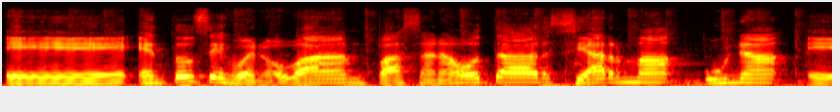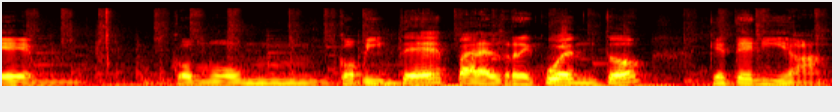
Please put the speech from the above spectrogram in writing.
eh, entonces, bueno, van, pasan a votar, se arma una, eh, como un comité para el recuento que tenía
